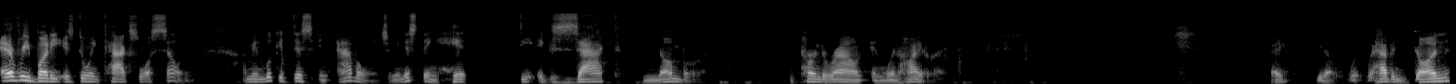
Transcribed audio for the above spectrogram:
everybody is doing tax loss selling. I mean, look at this in Avalanche. I mean, this thing hit the exact number, turned around and went higher. Okay. You know, we, we haven't done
